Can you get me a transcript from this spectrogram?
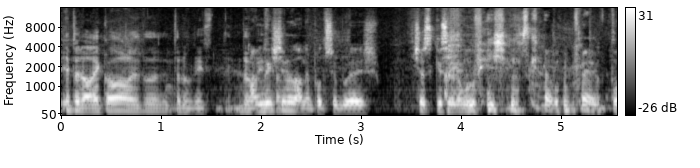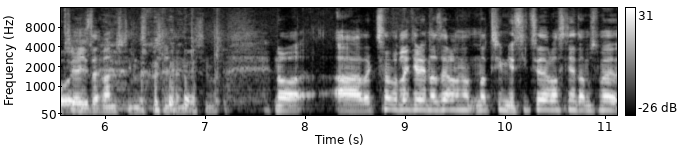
Je to daleko, ale je to, je to dobrý, dobrý Angličtinu tam nepotřebuješ. Česky se domluvíš dneska úplně v Potřebuješ pohodě. zélandštinu. No a tak jsme odletěli na Zéland na, tři měsíce, vlastně tam jsme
